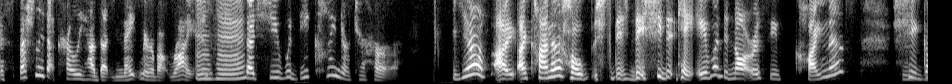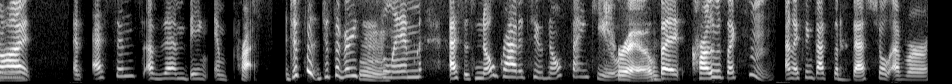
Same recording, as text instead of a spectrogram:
especially that Carly had that nightmare about Ryan, Mhm. that she would be kinder to her. yeah. I I kind of hope she, did- she did. Okay, Ava did not receive kindness. She Mhm. got an essence of them being impressed. Just a, just a very Hmm. slim essence. No gratitude, no thank you. True. But Carly was like, hmm. And I think that's the best she'll ever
